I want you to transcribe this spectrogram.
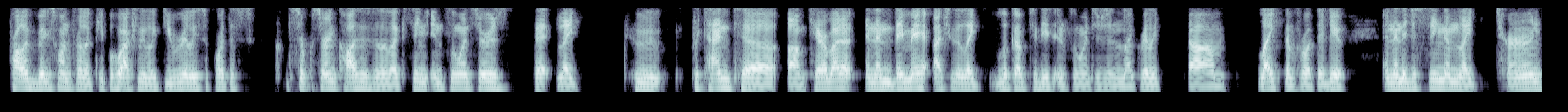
probably the biggest one for like people who actually like do really support this certain causes are like seeing influencers that like who pretend to um, care about it, and then they may actually like look up to these influencers and like really um, like them for what they do, and then they just seeing them like turn,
